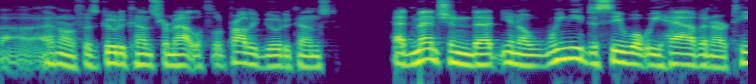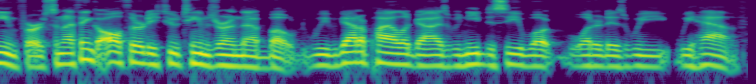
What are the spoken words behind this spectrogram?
uh, I don't know if it was Gutekunst or Matt LaFleur, probably Gutekunst, had mentioned that you know we need to see what we have in our team first, and I think all 32 teams are in that boat. We've got a pile of guys. We need to see what what it is we we have,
